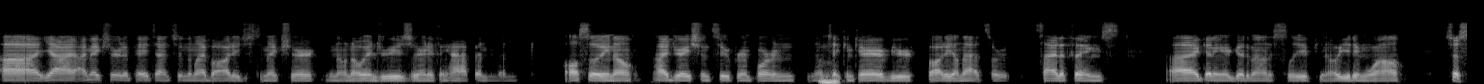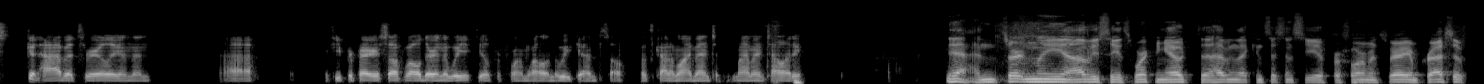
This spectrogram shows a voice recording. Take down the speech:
uh, yeah, I, make sure to pay attention to my body just to make sure, you know, no injuries or anything happen. And also, you know, hydration super important. You know, mm-hmm. taking care of your body on that sort of side of things, uh, getting a good amount of sleep. You know, eating well. It's just good habits, really. And then, uh, if you prepare yourself well during the week, you'll perform well in the weekend. So that's kind of my ment- my mentality. Yeah, and certainly, uh, obviously, it's working out. Uh, having that consistency of performance, very impressive.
